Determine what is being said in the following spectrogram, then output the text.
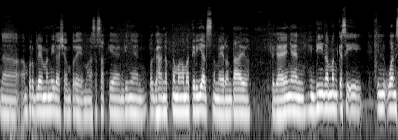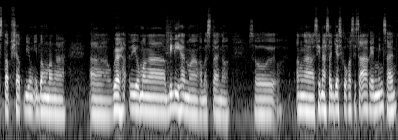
Na ang problema nila, syempre, mga sasakyan, ganyan, paghahanap ng mga materials na meron tayo. Kagaya niyan, hindi naman kasi in one-stop shop yung ibang mga uh, where, yung mga bilihan mga kamasta, no? So, ang uh, sinasuggest ko kasi sa akin minsan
